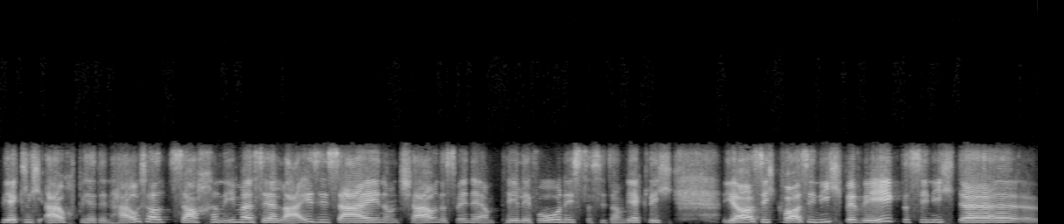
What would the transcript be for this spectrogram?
wirklich auch bei den Haushaltssachen immer sehr leise sein und schauen, dass wenn er am Telefon ist, dass sie dann wirklich ja sich quasi nicht bewegt, dass sie nicht äh,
